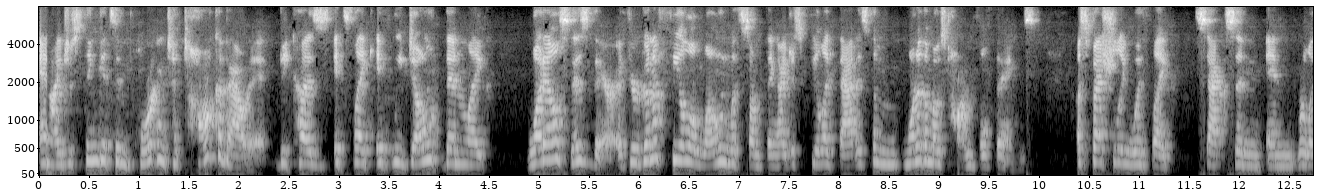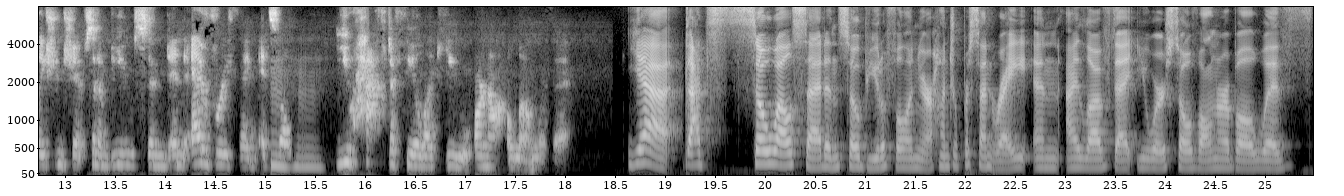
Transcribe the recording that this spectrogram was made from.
And I just think it's important to talk about it because it's like if we don't, then like what else is there? If you're gonna feel alone with something, I just feel like that is the one of the most harmful things. especially with like sex and, and relationships and abuse and, and everything. It's mm-hmm. like you have to feel like you are not alone with it. Yeah, that's so well said and so beautiful. And you're 100% right. And I love that you were so vulnerable with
